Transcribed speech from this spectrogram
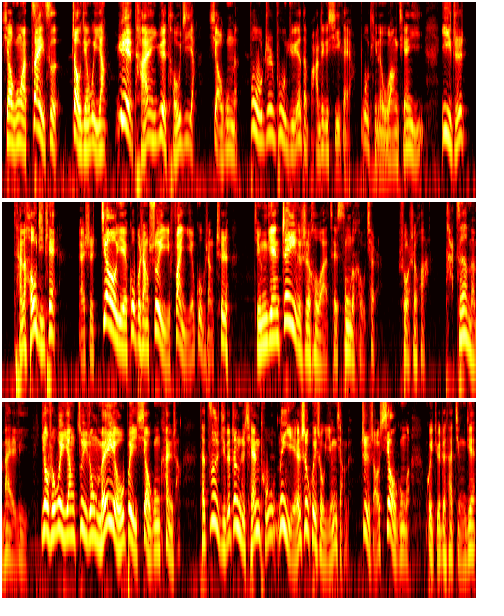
孝公啊再次召见未央，越谈越投机呀。孝公呢不知不觉的把这个膝盖啊不停的往前移，一直谈了好几天。哎，是觉也顾不上睡，饭也顾不上吃。景监这个时候啊才松了口气儿。说实话，他这么卖力，要是未央最终没有被孝公看上，他自己的政治前途那也是会受影响的。至少孝公啊会觉得他景监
